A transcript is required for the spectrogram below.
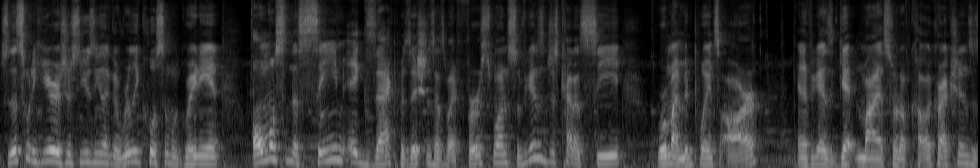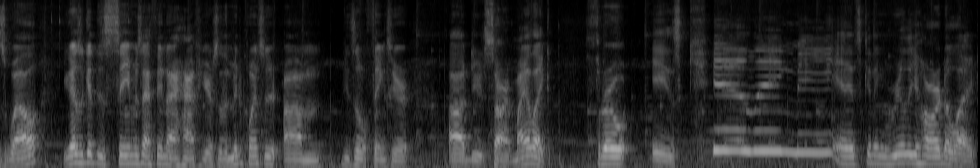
So this one here is just using like a really cool simple gradient, almost in the same exact positions as my first one. So if you guys just kind of see where my midpoints are, and if you guys get my sort of color corrections as well, you guys will get the same exact thing I have here. So the midpoints are um, these little things here. Uh, dude, sorry, my like throat is killing me, and it's getting really hard to like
